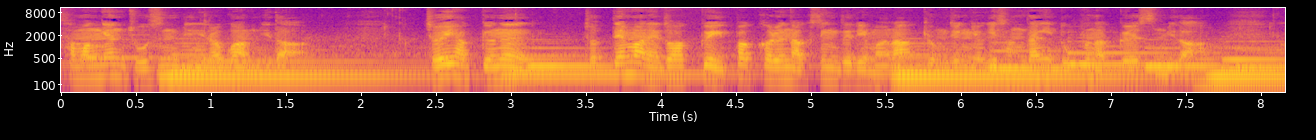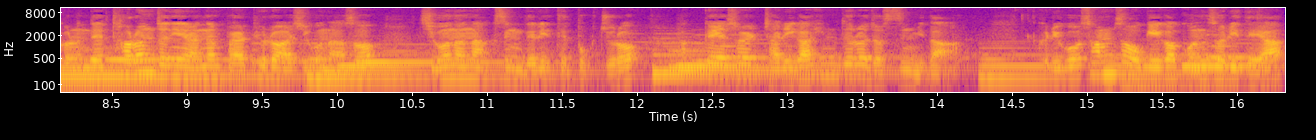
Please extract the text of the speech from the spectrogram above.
3학년 조승빈이라고 합니다 저희 학교는 저 때만 해도 학교에 입학하려는 학생들이 많아 경쟁력이 상당히 높은 학교였습니다. 그런데 탈원전이라는 발표를 하시고 나서 지원하는 학생들이 대폭 줄어 학교에 설 자리가 힘들어졌습니다. 그리고 3, 4, 5개가 건설이 돼야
